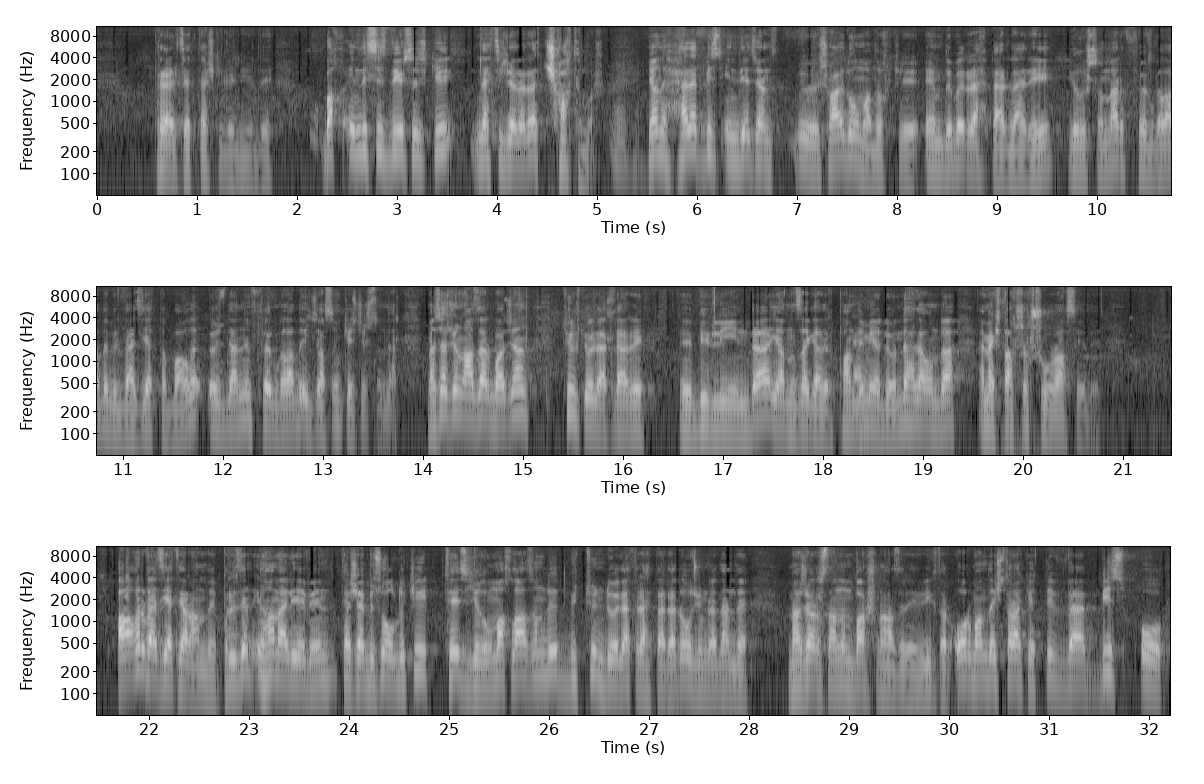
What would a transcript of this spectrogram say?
prioritet təşkil edirdi. Bax indi siz deyirsiniz ki, nəticələrə çatmır. Yəni hələ biz indiyəcən e, şahid olmadıq ki, MDB rəhbərləri yığılsınlar fövqəladə bir vəziyyətlə bağlı özlərinin fövqəladə iclasını keçirsinlər. Məsəl üçün Azərbaycan Türk Dövlətləri e, Birliyində yadınıza gəlir pandemiya dövründə hələ onda əməkdaşlıq şurası idi. Ağır vəziyyət yarandı. Prezident İlham Əliyevin təşəbbüsü oldu ki, tez yığılmaq lazımdır. Bütün dövlət rəhbərləri, o cümlədən də Macarıstanın baş naziri Viktor Orban da iştirak etdi və biz o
